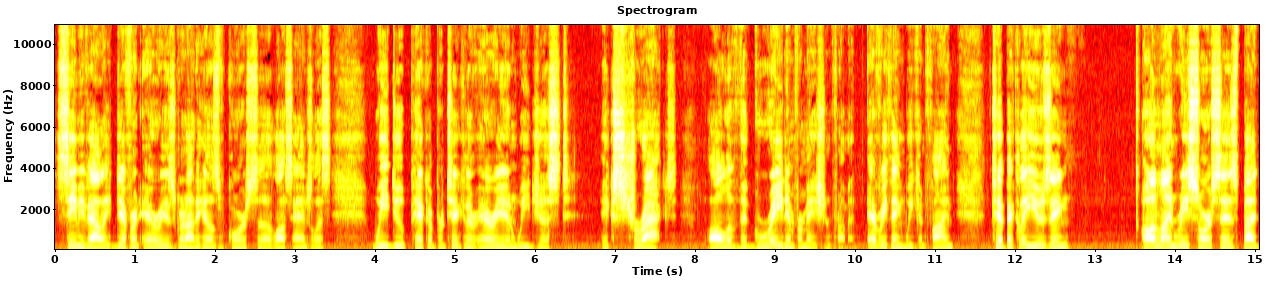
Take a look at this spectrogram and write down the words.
Simi Valley, different areas, Granada Hills, of course, uh, Los Angeles. We do pick a particular area and we just extract all of the great information from it, everything we can find, typically using online resources, but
